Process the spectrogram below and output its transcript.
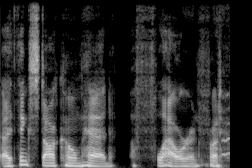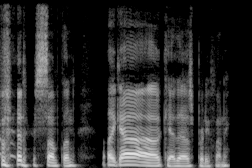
I think Stockholm had a flower in front of it or something. Like ah okay, that was pretty funny.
